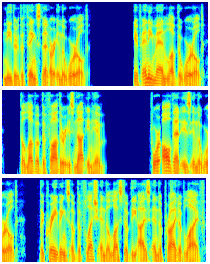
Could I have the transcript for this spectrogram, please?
neither the things that are in the world. If any man love the world, the love of the Father is not in him. For all that is in the world, the cravings of the flesh and the lust of the eyes and the pride of life,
